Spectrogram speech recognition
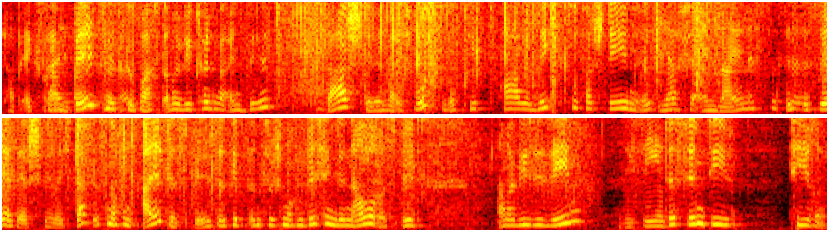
Ich habe extra ein Bild weitere. mitgebracht, aber wie können wir ein Bild darstellen? Weil ich wusste, dass die Frage nicht zu verstehen ist. Ja, für einen Laien ist es. Ist es sehr, sehr schwierig. Das ist noch ein altes Bild. Es gibt inzwischen noch ein bisschen genaueres Bild. Aber wie Sie sehen, also das sind die Tiere.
